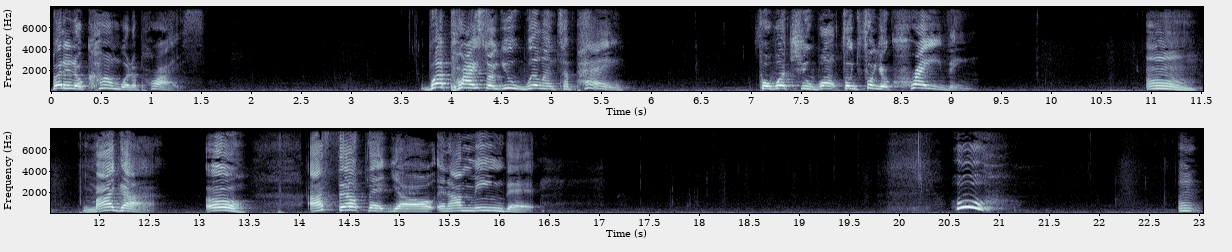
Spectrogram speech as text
but it'll come with a price. What price are you willing to pay for what you want, for, for your craving? Mm, my God. Oh, I felt that, y'all, and I mean that. Whew. Mm.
